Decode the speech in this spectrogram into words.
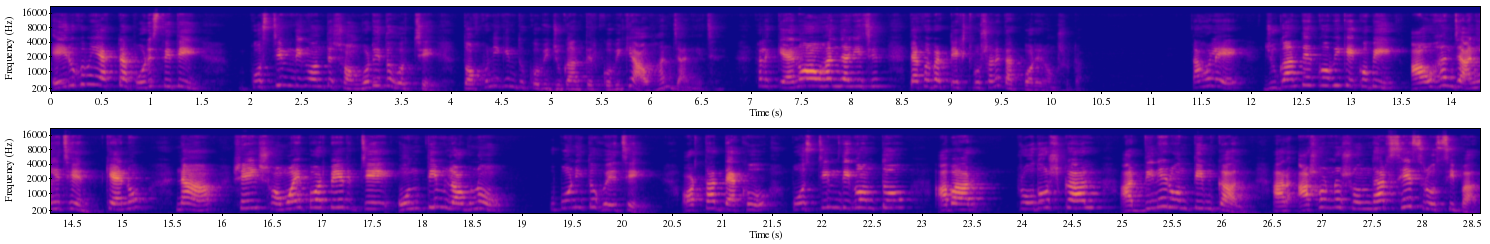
এইরকমই একটা পরিস্থিতি পশ্চিম দিগন্তে সংগঠিত হচ্ছে, তখনই কিন্তু কবি যুগান্তের কবিকে আহ্বান জানিয়েছেন। তাহলে কেন আহ্বান জানিয়েছেন? দেখো এবার টেক্সট পোর্শনে তার পরের অংশটা। তাহলে যুগান্তের কবিকে কবি আহ্বান জানিয়েছেন কেন? না, সেই সময় পর্বের যে অন্তিম লগ্ন উপনীত হয়েছে, অর্থাৎ দেখো পশ্চিম দিগন্ত, আবার প্রদোষকাল আর দিনের অন্তিম কাল, আর আসন্ন সন্ধ্যার শেষ রশ্মিপাত,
